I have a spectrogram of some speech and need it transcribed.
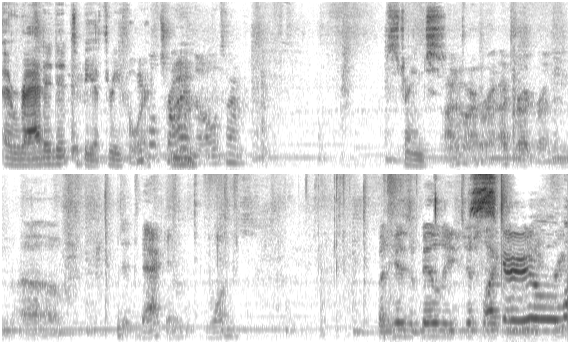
errated it to be a 3-4. try them all the time. Strange. I know. I, I tried running uh, Dakkon once, but his abilities just like to be a Scale creature,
